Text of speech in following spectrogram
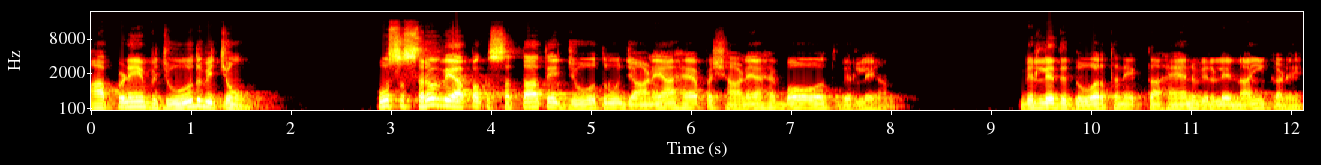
ਆਪਣੇ ਵਜੂਦ ਵਿੱਚੋਂ ਉਸ ਸਰਵ ਵਿਆਪਕ ਸੱਤਾ ਤੇ ਜੋਤ ਨੂੰ ਜਾਣਿਆ ਹੈ, ਪਛਾਣਿਆ ਹੈ, ਬਹੁਤ ਵਿਰਲੇ ਹਨ। ਵਿਰਲੇ ਦੇ ਦੋ ਅਰਥ ਨੇ, ਇੱਕ ਤਾਂ ਹੈਨ ਵਿਰਲੇ ਨਾ ਹੀ ਕਣੇ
